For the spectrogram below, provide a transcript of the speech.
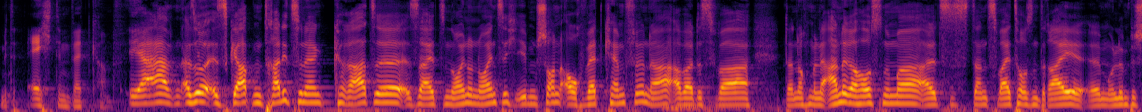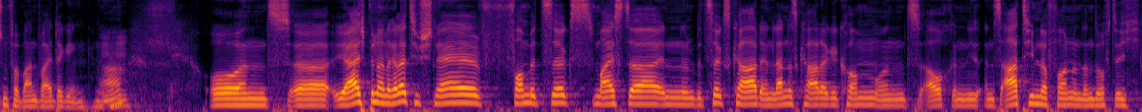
mit echtem Wettkampf? Ja, also es gab im traditionellen Karate seit 99 eben schon auch Wettkämpfe, na, aber das war dann nochmal eine andere Hausnummer, als es dann 2003 im Olympischen Verband weiterging. Na. Mhm. Und äh, ja, ich bin dann relativ schnell vom Bezirksmeister in den Bezirkskader, in den Landeskader gekommen und auch in, ins A-Team davon und dann durfte ich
